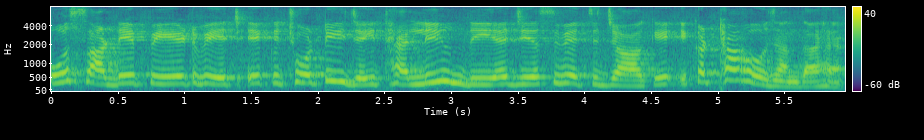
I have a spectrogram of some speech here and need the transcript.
ਉਹ ਸਾਡੇ ਪੇਟ ਵਿੱਚ ਇੱਕ ਛੋਟੀ ਜਿਹੀ ਥੈਲੀ ਹੁੰਦੀ ਹੈ, ਜਿਸ ਵਿੱਚ ਜਾ ਕੇ ਇਕੱਠਾ ਹੋ ਜਾਂਦਾ ਹੈ।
